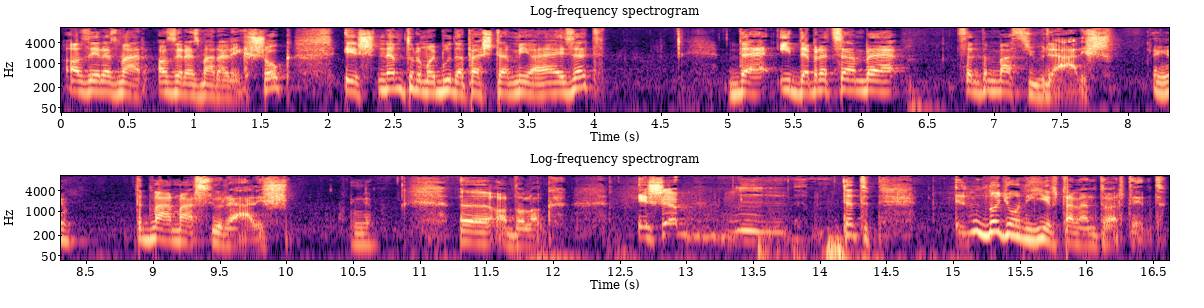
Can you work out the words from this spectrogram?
azért ez már, azért ez már elég sok, és nem tudom, hogy Budapesten mi a helyzet, de itt Debrecenben szerintem már szürreális. Igen. Tehát már-már szürreális Igen. a dolog. És tehát nagyon hirtelen történt.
